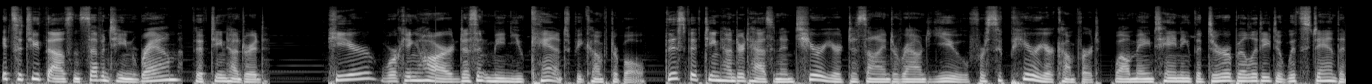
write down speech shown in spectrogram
It's a 2017 Ram 1500. Here, working hard doesn't mean you can't be comfortable. This 1500 has an interior designed around you for superior comfort while maintaining the durability to withstand the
